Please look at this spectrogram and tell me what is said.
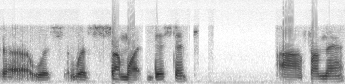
uh, was was somewhat distant uh, from that.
